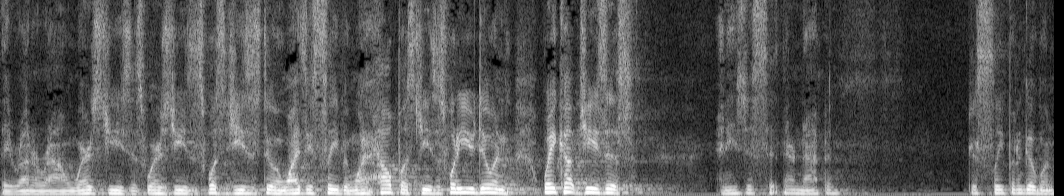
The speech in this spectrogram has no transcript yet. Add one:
They run around. Where's Jesus? Where's Jesus? What's Jesus doing? Why is he sleeping? What, help us, Jesus. What are you doing? Wake up, Jesus. And he's just sitting there napping, just sleeping a good one.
